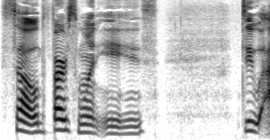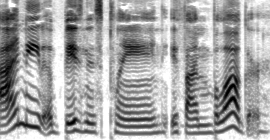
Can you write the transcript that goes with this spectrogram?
So the first one is Do I need a business plan if I'm a blogger?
